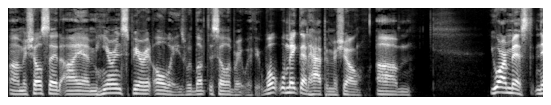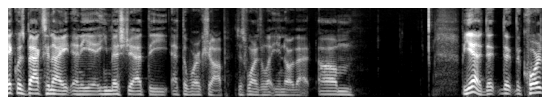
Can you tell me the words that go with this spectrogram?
Uh, Michelle said, "I am here in spirit always. Would love to celebrate with you. We'll we'll make that happen, Michelle. Um, you are missed. Nick was back tonight, and he he missed you at the at the workshop. Just wanted to let you know that. Um, but yeah, the, the the core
